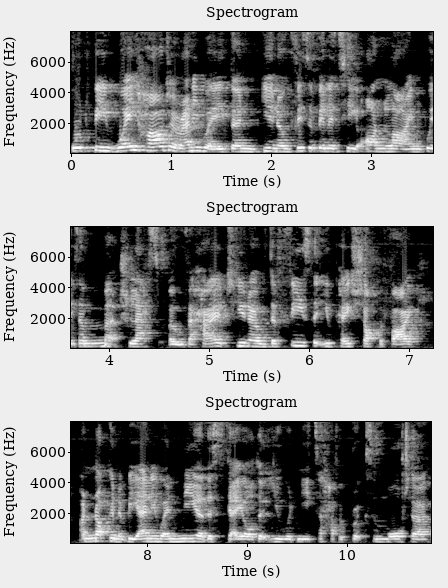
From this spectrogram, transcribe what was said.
would be way harder anyway than, you know, visibility online with a much less overhead. You know, the fees that you pay Shopify are not going to be anywhere near the scale that you would need to have a bricks and mortar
